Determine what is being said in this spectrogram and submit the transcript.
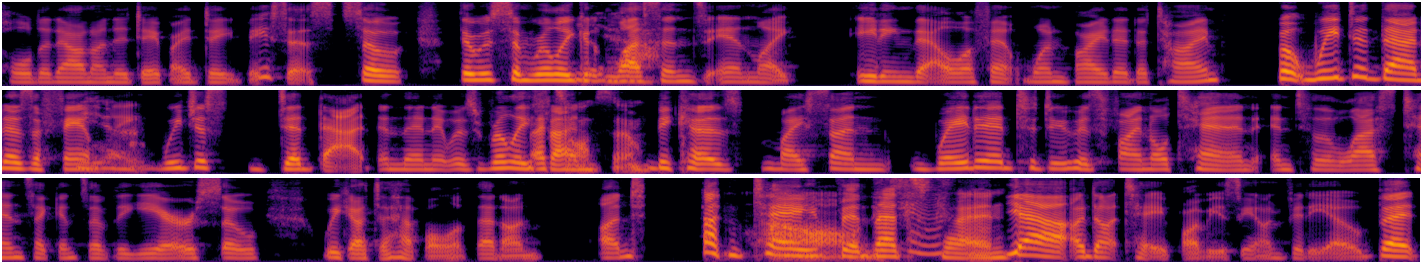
pulled it out on a day by day basis. So there was some really good yeah. lessons in like eating the elephant one bite at a time. But we did that as a family. Yeah. We just did that. And then it was really That's fun awesome. because my son waited to do his final 10 into the last 10 seconds of the year. So we got to have all of that on on on tape oh, and that's fun. Yeah, uh, not tape, obviously on video. But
